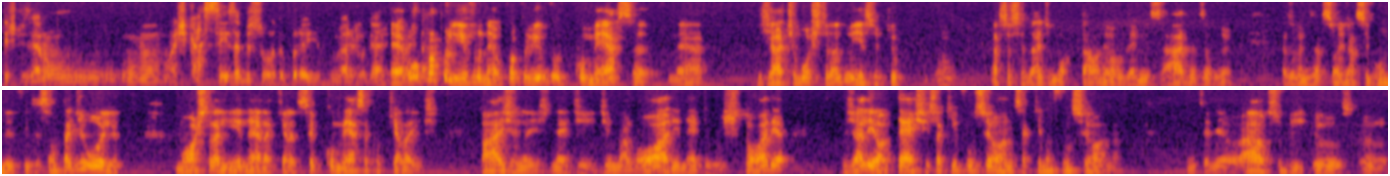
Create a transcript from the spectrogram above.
Eles fizeram uma, uma escassez absurda por aí, em vários lugares. É, o próprio livro, né? O próprio livro começa, né? Já te mostrando isso, que o, a sociedade mortal, né? Organizada, as, as organizações, na segunda edição, está de olho. Mostra ali, né, naquela, sempre começa com aquelas páginas né, de, de uma lore, né, de uma história. Já ali, ó, teste, isso aqui funciona, isso aqui não funciona. Entendeu? Ah, o, sub, o, o,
